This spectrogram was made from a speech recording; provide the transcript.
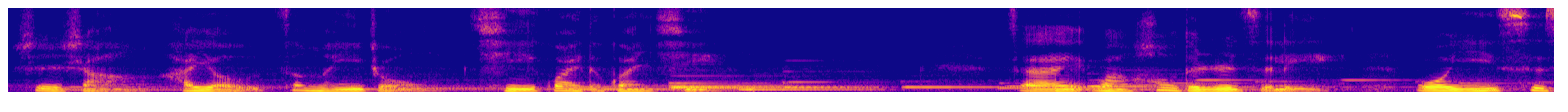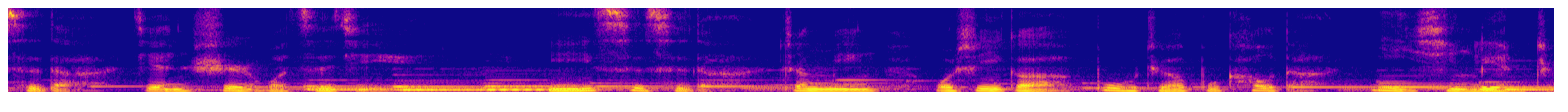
世上还有这么一种奇怪的关系。在往后的日子里，我一次次地检视我自己，一次次地证明我是一个不折不扣的异性恋者，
